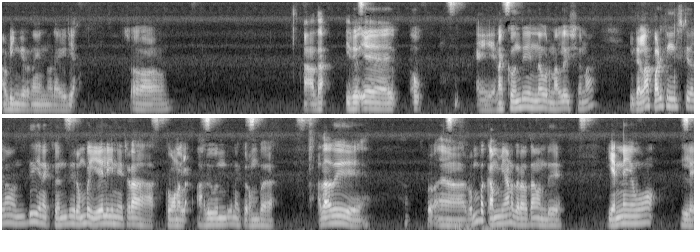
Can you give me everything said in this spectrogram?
அப்படிங்கிறது தான் என்னோட ஐடியா ஸோ அதான். இது eh, எனக்கு வந்து என்ன ஒரு நல்ல விஷயம்னா இதெல்லாம் படித்து முடிச்சுட்டு இதெல்லாம் வந்து எனக்கு வந்து ரொம்ப ஏலியனேட்டடாக தோணலை. அது வந்து எனக்கு ரொம்ப அதாவது ரொம்ப கம்மியான தடவை தான் வந்து என்னையவோ இல்லை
